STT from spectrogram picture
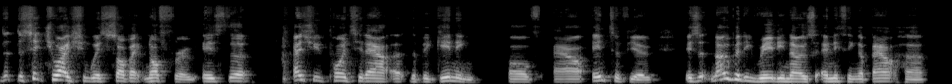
the, the situation with Sobek Nofru is that, as you pointed out at the beginning of our interview, is that nobody really knows anything about her.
